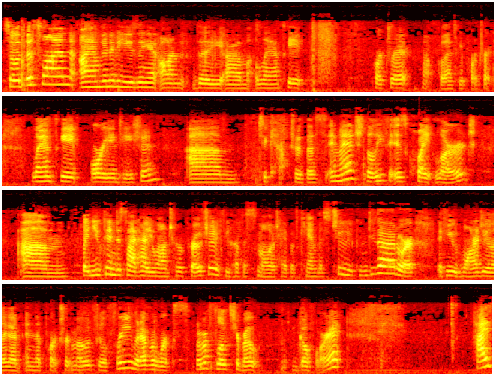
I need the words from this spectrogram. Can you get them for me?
So with this one, I am going to be using it on the um, landscape portrait, not landscape portrait, landscape orientation um, to capture this image. The leaf is quite large, um, but you can decide how you want to approach it. If you have a smaller type of canvas too, you can do that. Or if you want to do like a, in the portrait mode, feel free. Whatever works, whatever floats your boat, go for it. Hi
